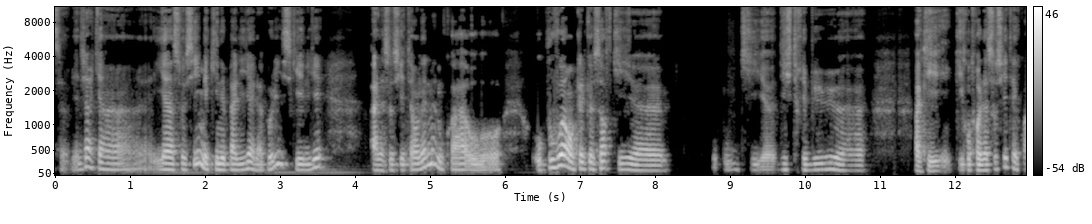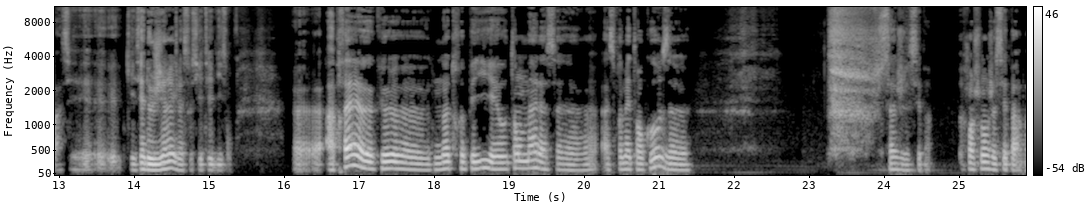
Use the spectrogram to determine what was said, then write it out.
Euh, ça veut bien dire qu'il y a, un, il y a un souci, mais qui n'est pas lié à la police, qui est lié à la société en elle-même, quoi, au, au pouvoir en quelque sorte qui euh, qui euh, distribue, euh, enfin qui, qui contrôle la société, quoi. Qui essaie de gérer la société, disons. Euh, après que notre pays ait autant de mal à se, à se remettre en cause, ça je sais pas. Franchement, je sais pas.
